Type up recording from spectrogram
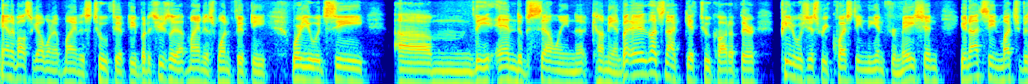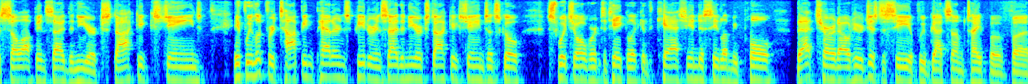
And I've also got one at minus 250, but it's usually at minus 150 where you would see um, the end of selling come in. But uh, let's not get too caught up there. Peter was just requesting the information. You're not seeing much of a sell off inside the New York Stock Exchange. If we look for topping patterns, Peter, inside the New York Stock Exchange, let's go switch over to take a look at the cash indice. Let me pull that chart out here just to see if we've got some type of uh,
